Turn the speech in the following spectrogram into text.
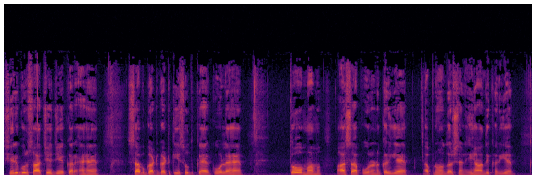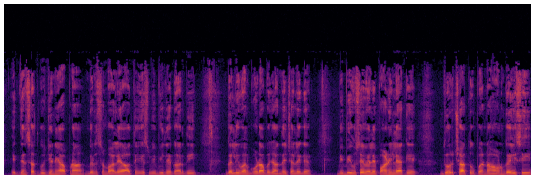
ਸ੍ਰੀ ਗੁਰੂ ਸਾਚੇ ਜੇਕਰ ਇਹ ਸਭ ਘਟ ਘਟ ਕੀ ਸੁਧ ਕਹਿ ਕੋ ਲਹਿ ਤੋ ਮਮ ਆਸਾ ਪੂਰਨ ਕਰੀਏ ਆਪਣੋ ਦਰਸ਼ਨ ਇਹਾਂ ਦਿਖਰੀਏ ਇੱਕ ਦਿਨ ਸਤਗੁਰੂ ਜੀ ਨੇ ਆਪਣਾ ਬਿਰਧ ਸੰਭਾਲਿਆ ਅਤੇ ਇਸ ਬੀਬੀ ਦੇ ਘਰ ਦੀ ਗਲੀ ਵੱਲ ਘੋੜਾ ਭਜਾਉਂਦੇ ਚਲੇ ਗਏ। ਬੀਬੀ ਉਸੇ ਵੇਲੇ ਪਾਣੀ ਲੈ ਕੇ ਦੁਰ ਛੱਤ ਉੱਪਰ ਨਹਾਉਣ ਗਈ ਸੀ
